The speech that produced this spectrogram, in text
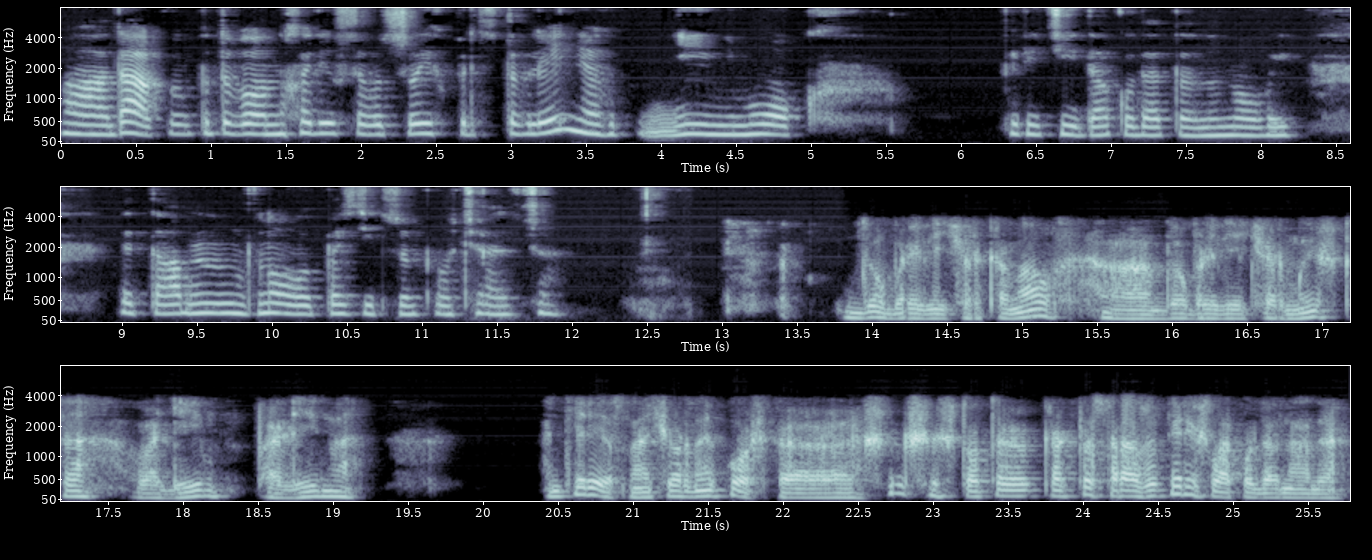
А, да, как будто бы он находился вот в своих представлениях и не мог перейти, да, куда-то на новый этап, в новую позицию, получается. Добрый вечер, канал. А, добрый вечер, Мышка, Вадим, Полина. Интересно, а черная кошка что-то как-то сразу перешла куда надо.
